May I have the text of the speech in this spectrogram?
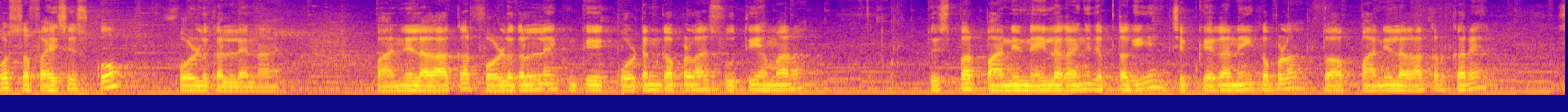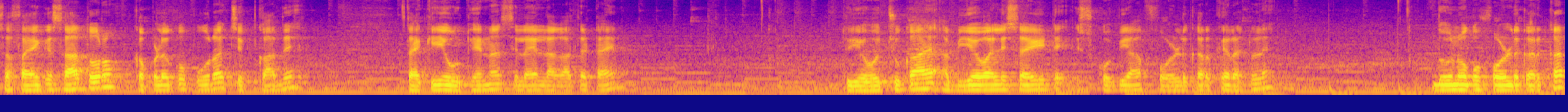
और सफ़ाई से इसको फोल्ड कर लेना है। पानी लगाकर फोल्ड कर लें क्योंकि एक कॉटन कपड़ा है, सूती हमारा। तो इस पर पानी नहीं लगाएँगे जब तक ये चिपकेगा नहीं कपड़ा। तो आप पानी लगा कर करें। सफ़ाई के साथ और कपड़े को पूरा चिपका दें ताकि ये उठे ना, सिलाई लगाते टाइम। तो ये हो चुका है। अब ये वाली साइड है इसको भी आप फोल्ड करके रख लें। दोनों को फोल्ड कर कर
